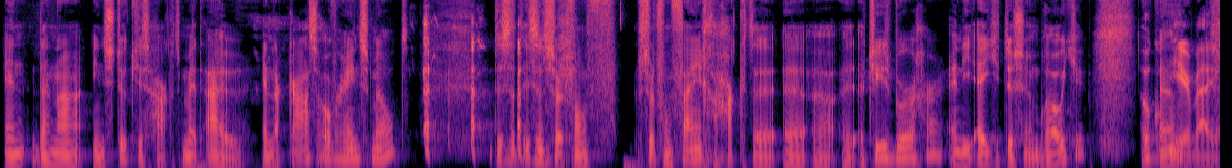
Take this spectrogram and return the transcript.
en daarna in stukjes hakt met ui en daar kaas overheen smelt. dus dat is een soort van, soort van fijn gehakte uh, uh, cheeseburger en die eet je tussen een broodje. Hoe kom je um, hierbij? Joh?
